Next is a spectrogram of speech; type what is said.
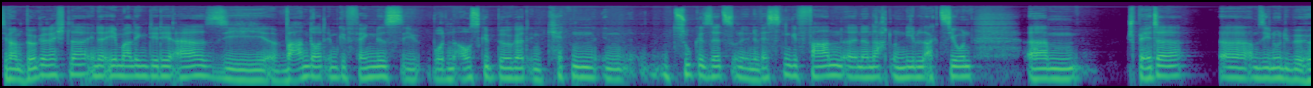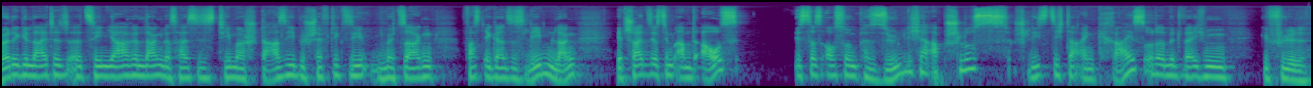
Sie waren Bürgerrechtler in der ehemaligen DDR. Sie waren dort im Gefängnis. Sie wurden ausgebürgert, in Ketten in Zug gesetzt und in den Westen gefahren äh, in der Nacht- und Nebelaktion. Ähm, später äh, haben Sie nun die Behörde geleitet, äh, zehn Jahre lang. Das heißt, dieses Thema Stasi beschäftigt Sie, ich möchte sagen, fast Ihr ganzes Leben lang. Jetzt scheiden Sie aus dem Amt aus. Ist das auch so ein persönlicher Abschluss? Schließt sich da ein Kreis oder mit welchem Gefühl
